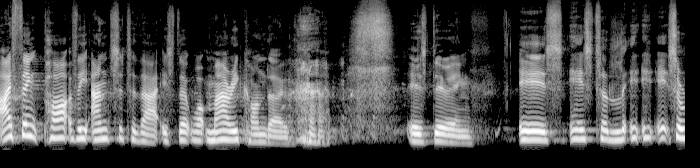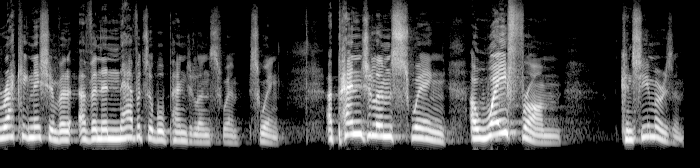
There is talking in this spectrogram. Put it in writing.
I think part of the answer to that is that what Marie Kondo is doing is, is to, it's a recognition of, a, of an inevitable pendulum swim, swing. A pendulum swing away from consumerism,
